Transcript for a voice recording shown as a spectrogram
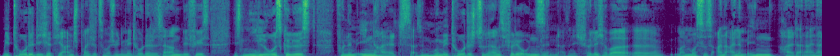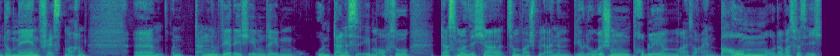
Methode, die ich jetzt hier anspreche, zum Beispiel die Methode des Lernbuffets, ist nie losgelöst von einem Inhalt. Also nur methodisch zu lernen ist völliger Unsinn. Also nicht völlig, aber äh, man muss es an einem Inhalt, an einer Domain festmachen. Ähm, und dann werde ich eben reden. Und dann ist es eben auch so, dass man sich ja zum Beispiel einem biologischen Problem, also ein Baum oder was weiß ich,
